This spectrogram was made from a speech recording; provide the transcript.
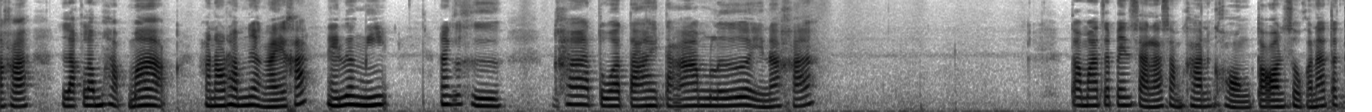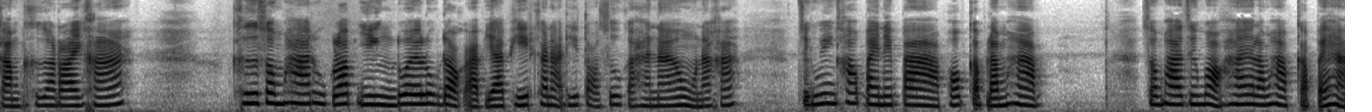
นะคะ รักลำหับมากฮานาวทำอย่างไรคะ ในเรื่องนี้ นั่นก็คือฆ่าตัวตายตามเลยนะคะ ต่อมาจะเป็นสาระสำคัญของตอนโศกนาฏกรรมคืออะไรคะ คือสมภาถูกรอบยิงด้วยลูกดอกอาบยาพิษขณะที่ต่อสู้กับฮานานะคะ จึงวิ่งเข้าไปในป่าพบกับลำหับ สมภาจึงบอกให้ลำหับกลับไปหา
